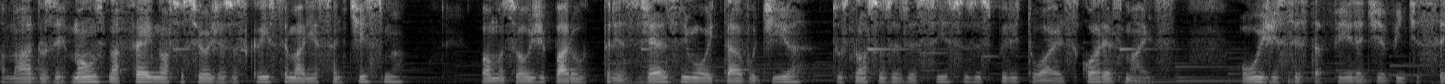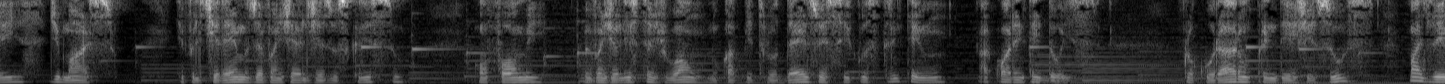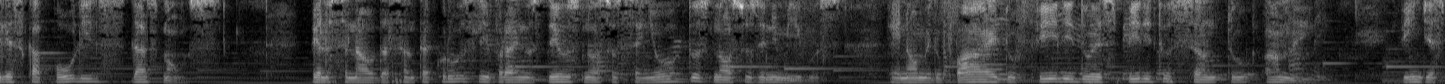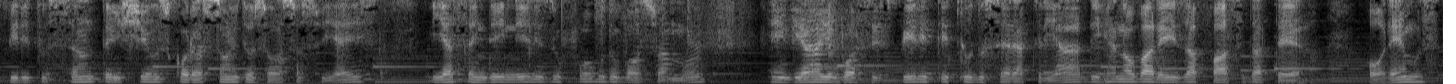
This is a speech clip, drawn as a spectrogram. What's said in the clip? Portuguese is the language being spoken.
Amados irmãos, na fé em nosso Senhor Jesus Cristo e Maria Santíssima, vamos hoje para o 38º dia dos nossos exercícios espirituais quaresmais. Hoje, sexta-feira, dia 26 de março, refletiremos o Evangelho de Jesus Cristo conforme o evangelista João, no capítulo 10, versículos 31 a 42. Procuraram prender Jesus, mas ele escapou-lhes das mãos. Pelo sinal da Santa Cruz, livrai-nos Deus nosso Senhor dos nossos inimigos. Em nome do Pai, do Filho e do Espírito Santo. Amém. Vinde, Espírito Santo, enchei os corações dos vossos fiéis e acendei neles o fogo do vosso amor. Enviai o vosso Espírito e tudo será criado e renovareis a face da terra. Oremos.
